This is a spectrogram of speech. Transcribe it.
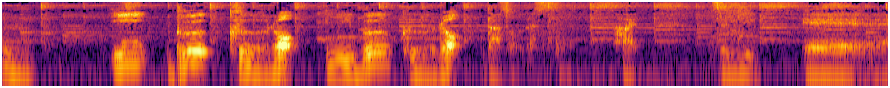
うん。いぶくろ。いぶくろだそうです。次、えー、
